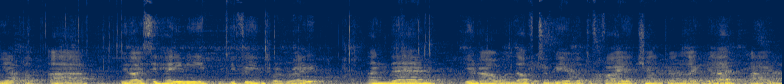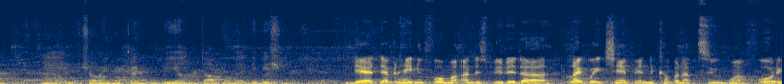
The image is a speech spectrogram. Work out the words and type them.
Yeah, uh, uh, you know, I see Haney defeating Prograis, and then, you know, I would love to be able to fight a champion like that and, and showing who can be on top of the division. Yeah, Devin Haney, former undisputed uh, lightweight champion, coming up to 140.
